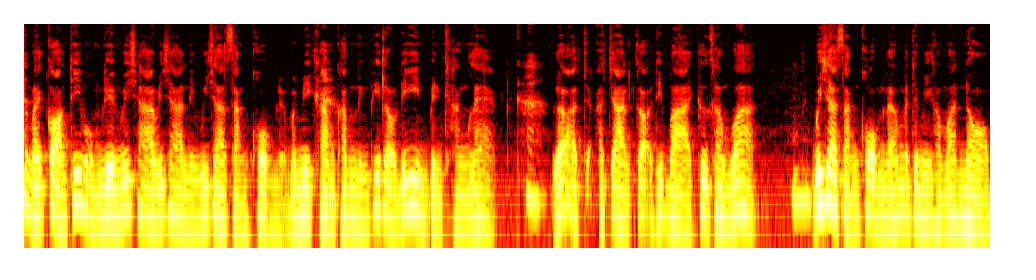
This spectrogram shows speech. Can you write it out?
สมัยก่อนที่ผมเรียนวิชาวิชาหนึ่งวิชาสังคมเนี่ยมันมีคำค่ะคำหนึ่งที่เราได้ยินเป็นครั้งแรกค่ะแล้วอาจอาจารย์ก็อธิบายคือคำว่า วิชาสังคมนะมันจะมีคำว่านอม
